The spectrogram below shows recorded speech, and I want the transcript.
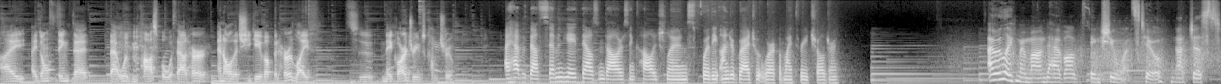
I, I don't think that that would have been possible without her and all that she gave up in her life to make our dreams come true. I have about $78,000 in college loans for the undergraduate work of my three children. I would like my mom to have all the things she wants too, not just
